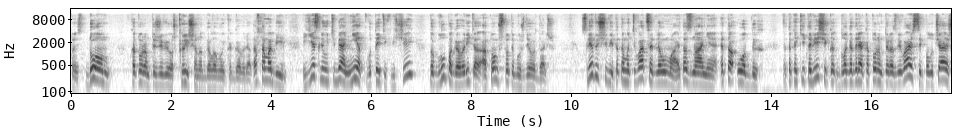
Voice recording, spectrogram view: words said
То есть дом, в котором ты живешь, крыша над головой, как говорят, автомобиль. И если у тебя нет вот этих вещей, то глупо говорить о, о том, что ты будешь делать дальше. Следующий вид – это мотивация для ума, это знание, это отдых, это какие-то вещи, благодаря которым ты развиваешься и получаешь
